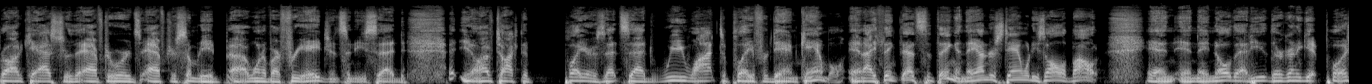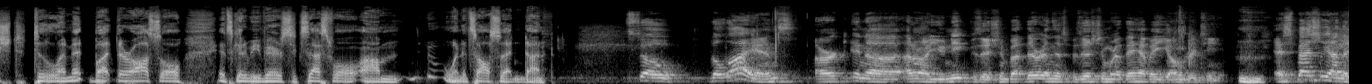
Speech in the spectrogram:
broadcasters the afterwards, after somebody had, uh, one of our free agents, and he said, you know, I've talked to players that said, we want to play for Dan Campbell. And I think that's the thing. And they understand what he's all about. And, and they know that he, they're going to get pushed to the limit, but they're also, it's going to be very successful, um, when it's all said and done. So the Lions are in a I don't know a unique position, but they're in this position where they have a younger team, mm-hmm. especially on the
